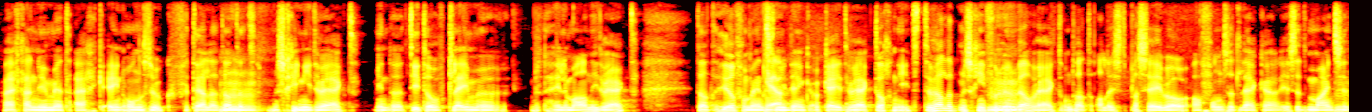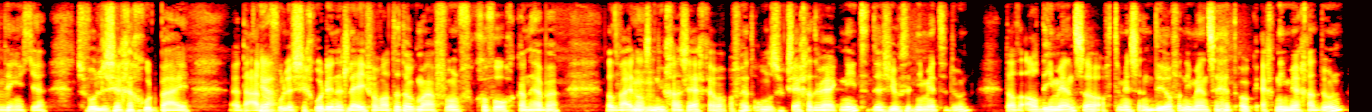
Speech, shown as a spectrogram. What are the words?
wij gaan nu met eigenlijk één onderzoek vertellen dat het mhm. misschien niet werkt. In de titel claimen helemaal niet werkt. Dat heel veel mensen nu denken, oké, het werkt toch niet. Terwijl het misschien voor hun mhm. wel werkt, omdat al is het placebo, al vonden ze het lekker, is het een mindset dingetje. Ze voelen zich er goed bij. Eh, daardoor voelen ze zich goed in het leven, wat het ook maar voor een gevolg kan hebben. Dat wij dan mhm. nu gaan zeggen, of het onderzoek zeggen, het werkt niet, dus je hoeft het niet meer te doen. Dat al die mensen, of tenminste een deel van die mensen, het ook echt niet meer gaat doen,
